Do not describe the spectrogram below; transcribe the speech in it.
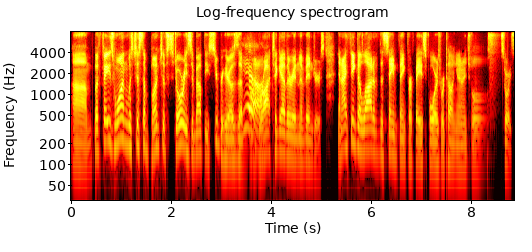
Um, but phase one was just a bunch of stories about these superheroes that Yeah. are brought together in Avengers. And I think a lot of the same thing for phase four is we're telling individual stories.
